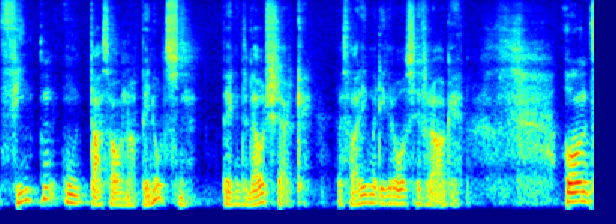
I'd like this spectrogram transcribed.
finden und das auch noch benutzen, wegen der Lautstärke. Das war immer die große Frage. Und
